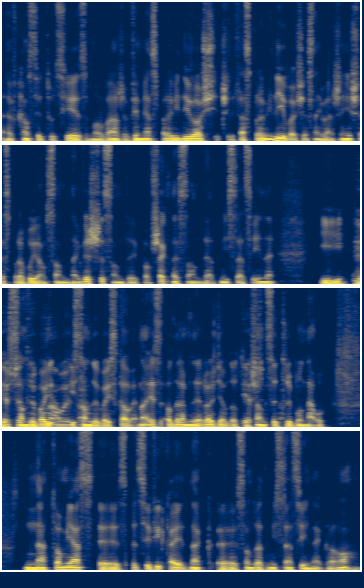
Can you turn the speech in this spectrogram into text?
w Konstytucji jest mowa, że wymiar sprawiedliwości, czyli ta sprawiedliwość jest najważniejsza, sprawują Sąd Najwyższy, sądy powszechne, sądy administracyjne i, e, sądy, woj- i tak. sądy wojskowe. No jest odrębny rozdział dotyczący Jeszcze, tak. Trybunałów. Natomiast e, specyfika jednak e, sądu administracyjnego,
